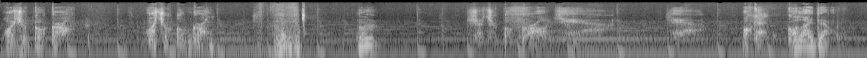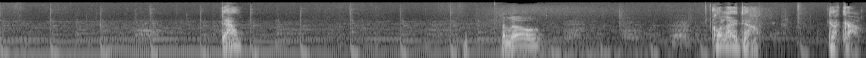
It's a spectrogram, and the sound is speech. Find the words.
What's your good girl? What's your good girl? Huh? Shut your good girl. Yeah. Yeah. Okay, go lie down. Down. Hello? Go lie down. Good girl.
